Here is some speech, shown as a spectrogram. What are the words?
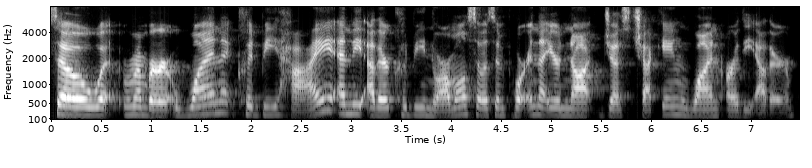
So remember, one could be high and the other could be normal. So it's important that you're not just checking one or the other.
